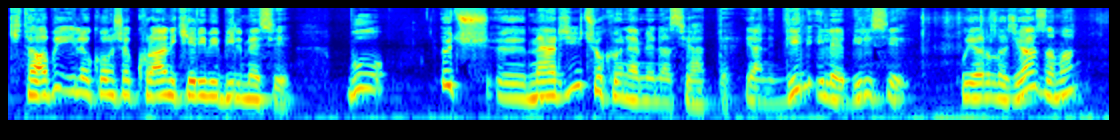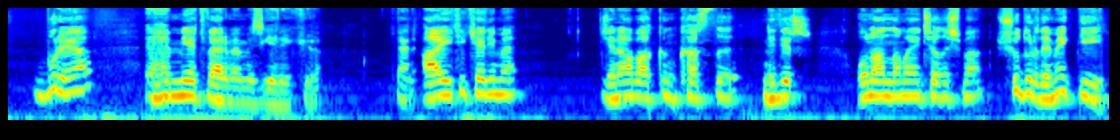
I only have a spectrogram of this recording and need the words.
kitabı ile konuşacak Kur'an-ı Kerim'i bilmesi. Bu üç e, merci çok önemli nasihatte. Yani dil ile birisi uyarılacağı zaman buraya ehemmiyet vermemiz gerekiyor. Yani ayeti kerime Cenab-ı Hakk'ın kastı nedir? Onu anlamaya çalışma şudur demek değil.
